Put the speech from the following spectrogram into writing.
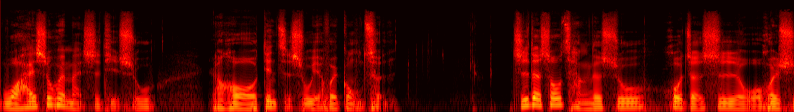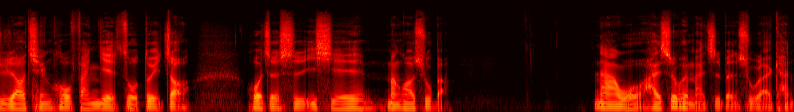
我还是会买实体书，然后电子书也会共存。值得收藏的书，或者是我会需要前后翻页做对照，或者是一些漫画书吧。那我还是会买纸本书来看。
